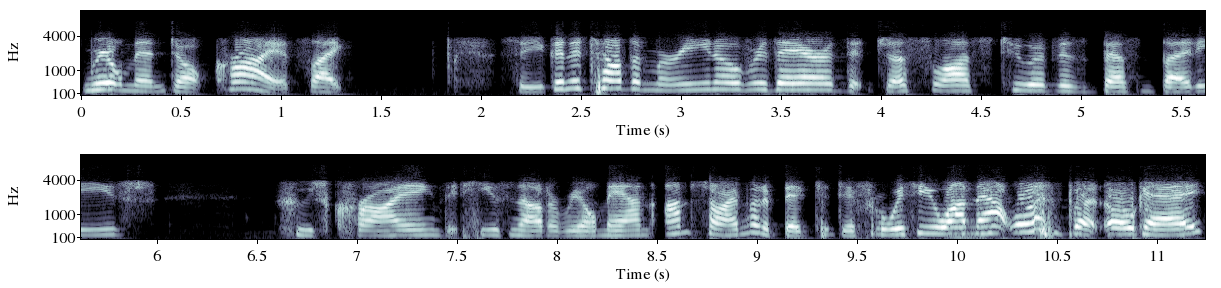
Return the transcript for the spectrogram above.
real men don't cry. It's like so you're going to tell the marine over there that just lost two of his best buddies who's crying that he's not a real man i'm sorry i'm going to beg to differ with you on that one but okay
